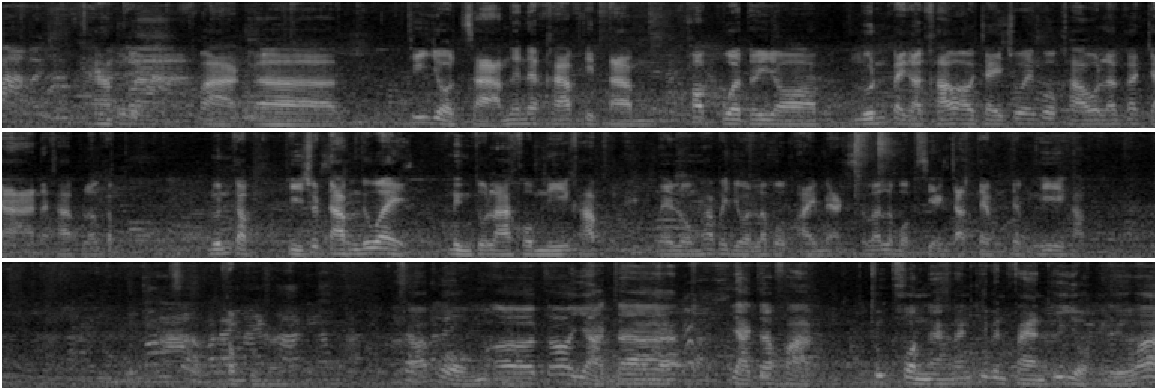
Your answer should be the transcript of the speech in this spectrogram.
ฝากเลยครับก็ฝากเอ่อ ที่หยด3ด้วยนะครับ ติดตามครอบครัวตัวยอลุ้นไปกับเขาเอาใจช่วยพวกเขาแล้วก็จ่านะครับแล้วกับลุ้นกับผีชุดดำด้วย 1 ตุลาคมนี้ครับ ในโรงภาพยนตร์ระบบ IMAX และระบบเสียงจัดเต็มเต็มที่ครับ ขอบคุณครับ ครับผมเออก็อยากจะอยากจะฝากทุกคนนะทั้งที่เป็นแฟนที่หยดหรือว่า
